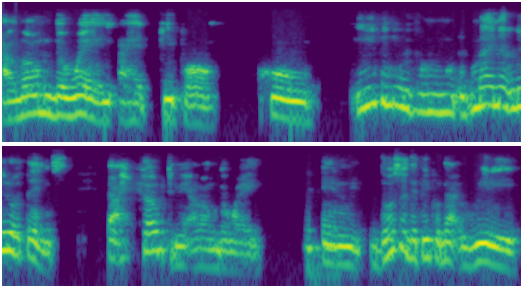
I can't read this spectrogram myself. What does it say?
along the way, I had people who, even with minor little things, that helped me along the way. Mm-hmm. And those are the people that really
